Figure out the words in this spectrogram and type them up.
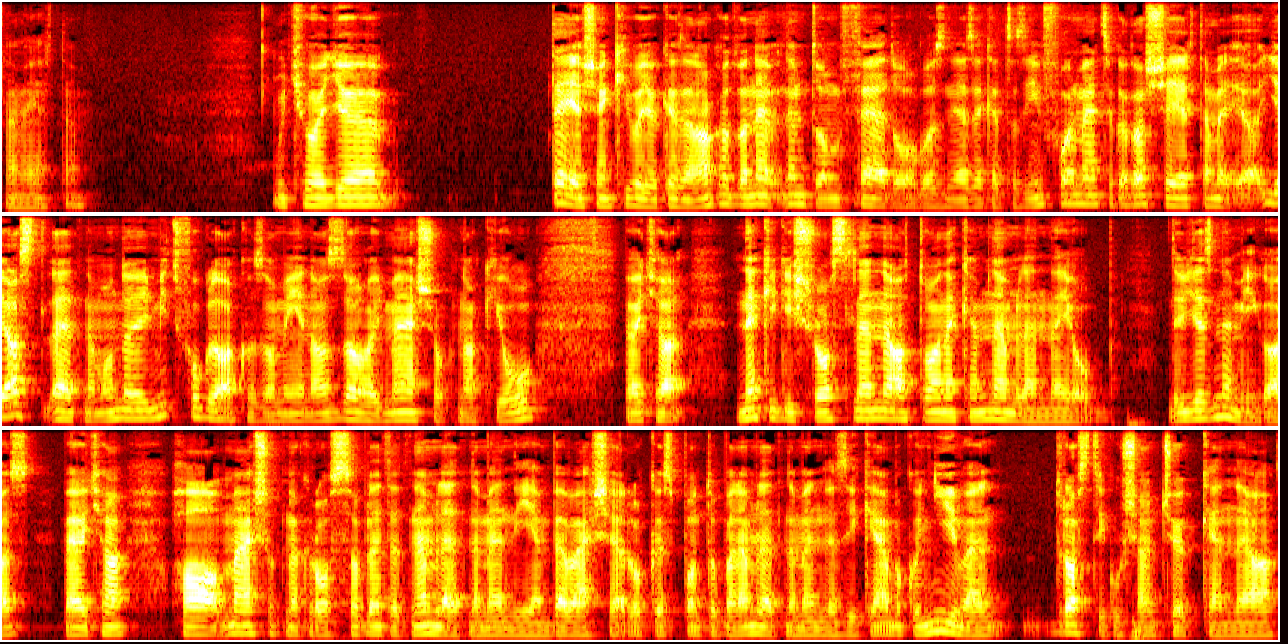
Nem értem. Úgyhogy ö, teljesen ki vagyok ezen akadva, nem, nem tudom feldolgozni ezeket az információkat, azt se értem, hogy azt lehetne mondani, hogy mit foglalkozom én azzal, hogy másoknak jó, mert hogyha nekik is rossz lenne, attól nekem nem lenne jobb. De ugye ez nem igaz, mert hogyha ha másoknak rosszabb lett, tehát nem lehetne menni ilyen bevásárlóközpontokba, nem lehetne menni az IKEA-ba, akkor nyilván drasztikusan csökkenne a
